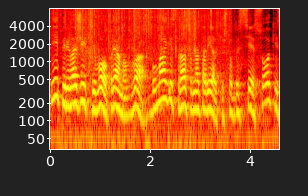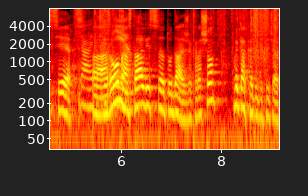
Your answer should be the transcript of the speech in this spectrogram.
и переложить его прямо в бумаге сразу на тарелке, чтобы все соки, все Да, а, аромы остались э, туда же, хорошо? Вы как хотите сейчас?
